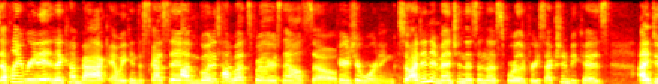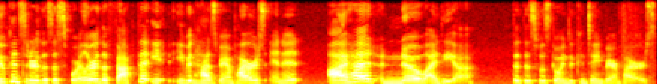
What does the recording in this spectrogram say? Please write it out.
definitely read it and then come back and we can discuss it. I'm going to talk about spoilers now, so here's your warning. So I didn't mention this in the spoiler free section because I do consider this a spoiler. The fact that it even has vampires in it, I had no idea that this was going to contain vampires.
